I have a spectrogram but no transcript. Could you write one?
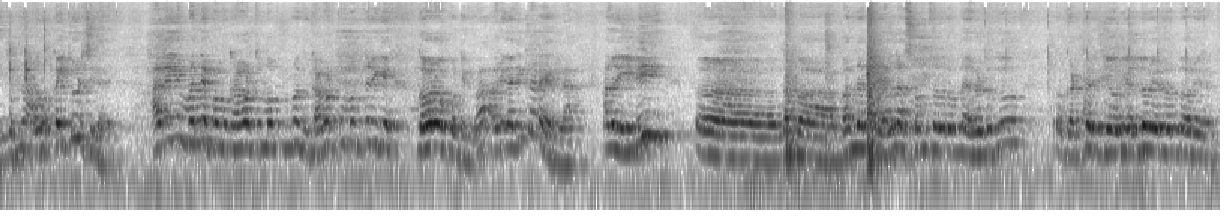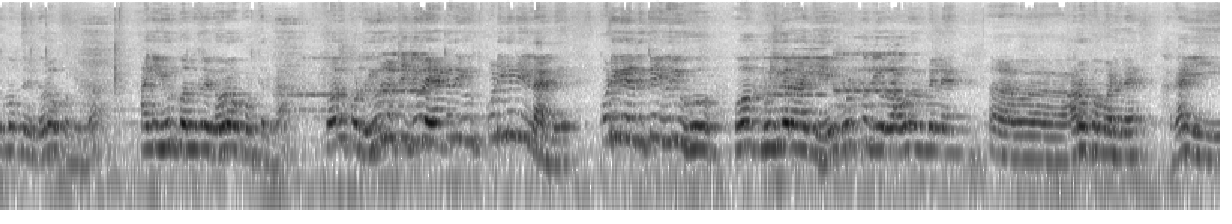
ಇದನ್ನು ಅವರು ಕೈ ಜೋಡಿಸಿದ್ದಾರೆ ಹಾಗಾಗಿ ಮೊನ್ನೆ ಪಾಪ ಕಾಗೋಡು ತಿಮ್ಮಪ್ಪ ಬಂದು ಕಾಗೋಡು ತಿಮ್ಮಪ್ಪನವರಿಗೆ ಗೌರವ ಕೊಟ್ಟಿಲ್ವಾ? ಅವರಿಗೆ ಅಧಿಕಾರ ಇರಲ್ಲ ಆದರೆ ಇಡೀ ನಮ್ಮ ಬಂದಂಥ ಎಲ್ಲ ಸಂಸದರಿಂದ ಹಿಡಿದು ಗಡ್ಕರ್ಜಿಯವರು ಎಲ್ಲರೂ ಇರೋದು ಅವರಿಗೆ ತಿಮ್ಮಪ್ಪನಿಗೆ ಗೌರವ ಕೊಟ್ಟಿಲ್ವಾ? ಹಾಗೆ ಇವ್ರು ಬಂದಿದ್ರೆ ಗೌರವ ಕೊಡ್ತಿರಲ್ಲ ಗೌರವ ಕೊಡೋದು. ಇವರಷ್ಟಿಗೆ ಇವರು ಯಾಕಂದ್ರೆ ಇವ್ರದ್ದು ಕೊಡುಗೆನೇ ಇಲ್ಲ ಅಲ್ಲಿ. ಕೊಡುಗೆ ಇದಕ್ಕೆ ಇವ್ರಿಗೆ ಹೋಗಕ್ಕೆ ಮುಜುಗರಾಗಿ ಉಳ್ಕೊಂಡು ಇವರು ಅವ್ರ ಮೇಲೆ ಆರೋಪ ಮಾಡಿದ್ರೆ, ಹಾಗಾಗಿ ಈ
